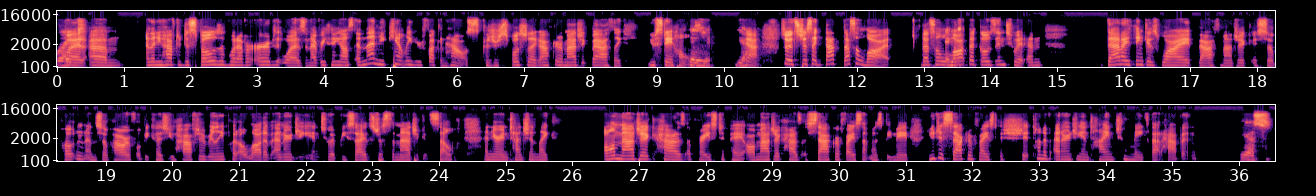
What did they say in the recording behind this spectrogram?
Right. but um and then you have to dispose of whatever herbs it was and everything else and then you can't leave your fucking house because you're supposed to like after a magic bath like you stay home yeah, yeah. so it's just like that that's a lot that's a lot that goes into it and that I think is why bath magic is so potent and so powerful because you have to really put a lot of energy into it besides just the magic itself and your intention. Like all magic has a price to pay, all magic has a sacrifice that must be made. You just sacrificed a shit ton of energy and time to make that happen. Yes.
